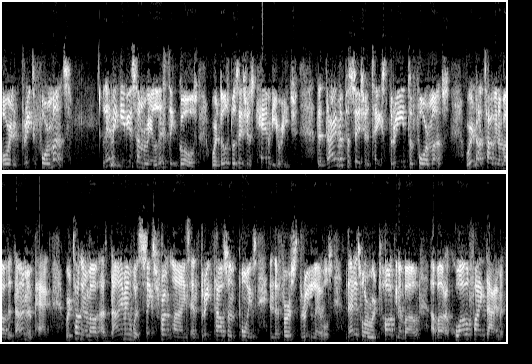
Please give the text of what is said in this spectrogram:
or in three to four months. Let me give you some realistic goals where those positions can be reached. The diamond position takes three to four months. We're not talking about the diamond pack. We're talking about a diamond with six front lines and 3,000 points in the first three levels. That is what we're talking about, about a qualified diamond.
